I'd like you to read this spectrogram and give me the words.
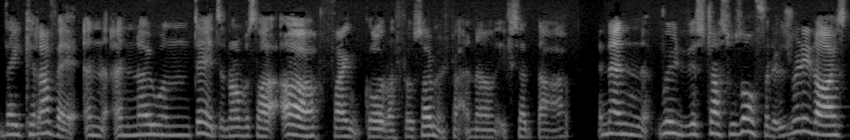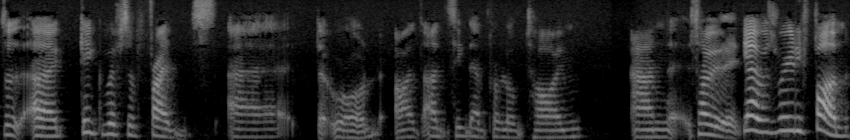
they could have it, and and no one did, and I was like, oh, thank God, I feel so much better now that you've said that. And then really the stress was off, and it was really nice to uh, gig with some friends uh, that were on. I, hadn't seen them for a long time, and so yeah, it was really fun,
